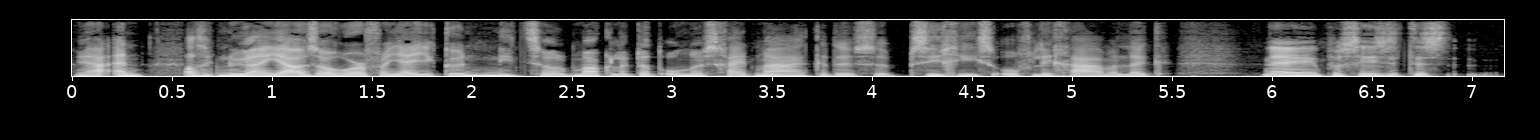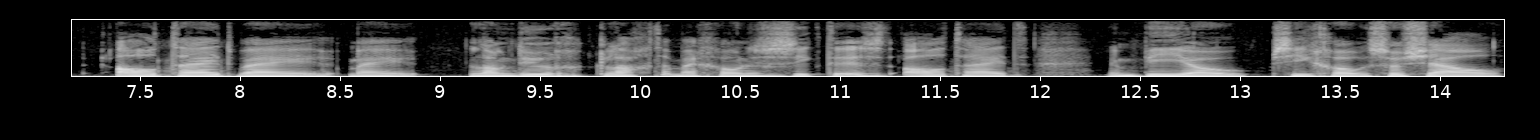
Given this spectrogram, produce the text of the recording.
Ja, en als ik nu aan jou zou horen van ja, je kunt niet zo makkelijk dat onderscheid maken tussen psychisch of lichamelijk. Nee, precies. Het is altijd bij, bij langdurige klachten, bij chronische ziekte, is het altijd een bio, psychosociaal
